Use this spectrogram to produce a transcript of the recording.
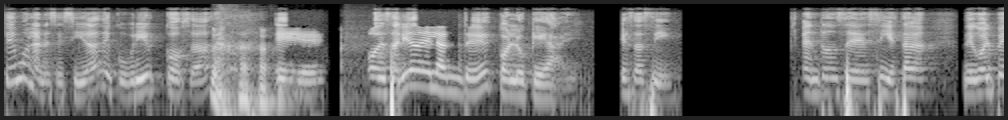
tenemos la necesidad de cubrir cosas o de salir adelante con lo que hay. Es así. Entonces, sí, está de golpe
